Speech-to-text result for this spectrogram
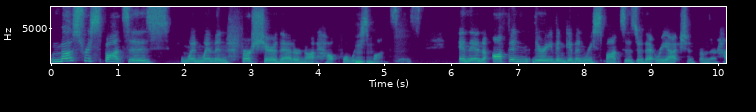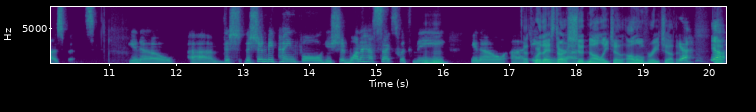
most responses when women first share that are not helpful responses. And then often they're even given responses or that reaction from their husbands. You know, um, this this shouldn't be painful. You should want to have sex with me. You know, uh, That's where they start the- shoulding all each other, all over each other. yeah, yeah. Yep.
